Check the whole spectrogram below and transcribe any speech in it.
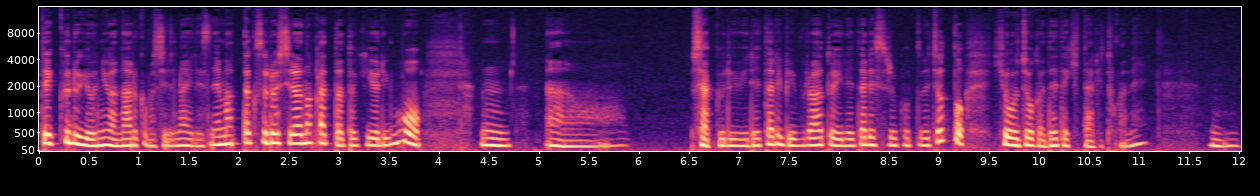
てくるようにはなるかもしれないですね。全くそれを知らなかった時よりも、うん、あのしゃくりを入れたりビブラート入れたりすることでちょっと表情が出てきたりとかね、うん、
